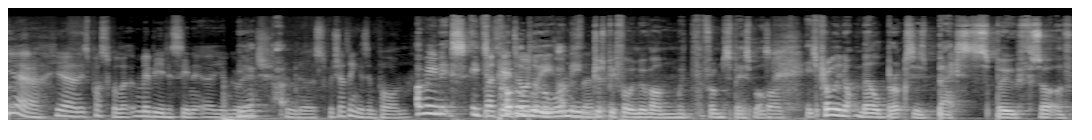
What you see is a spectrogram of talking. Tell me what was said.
yeah, yeah, and it's possible. that Maybe he'd have seen it at a younger Yeah. age. Who knows? Which I think is important. I mean, it's it's Let's get to our probably. I mean, then. just before we move on with from Spaceballs, it's probably not Mel Brooks's best spoof sort of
